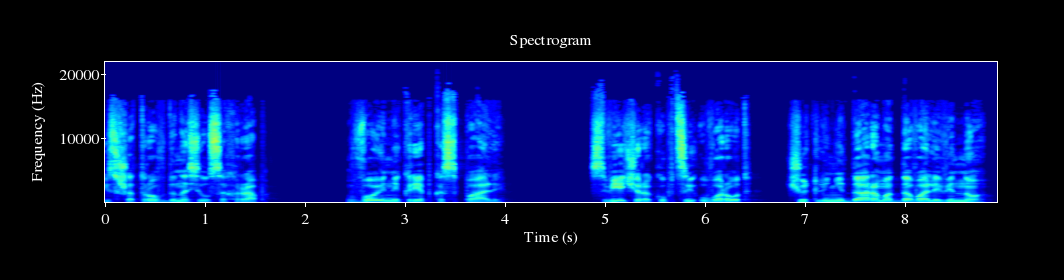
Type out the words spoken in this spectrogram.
Из шатров доносился храп. Воины крепко спали. С вечера купцы у ворот чуть ли не даром отдавали вино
